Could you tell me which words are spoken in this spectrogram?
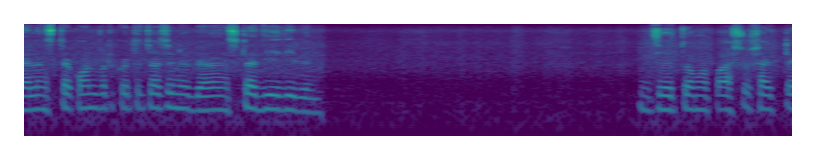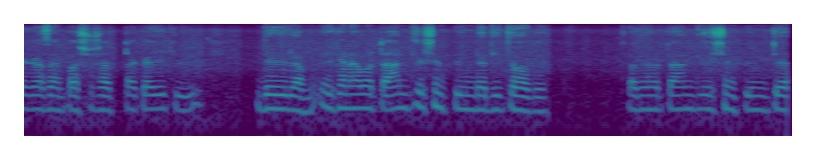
ব্যালেন্সটা কনভার্ট করতে চাচ্ছেন, ওই ব্যালেন্সটা দিয়ে দিবেন। যেহেতু আমার পাঁচশো ষাট টাকা আছে, আমি পাঁচশো ষাট টাকাই দিয়ে দিলাম। এখানে আমার ট্রানজেকশন পিনটা দিতে হবে। তো আমি আমার ট্রানজেকশন পিনটা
